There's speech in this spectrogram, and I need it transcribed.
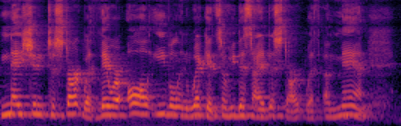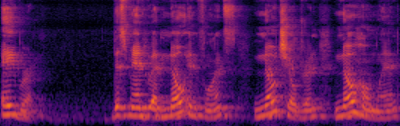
nation to start with. They were all evil and wicked. So he decided to start with a man, Abram. This man who had no influence, no children, no homeland.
